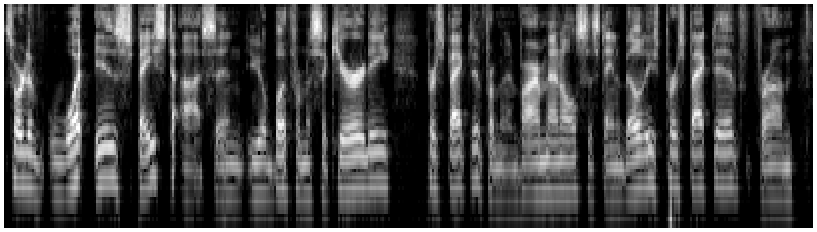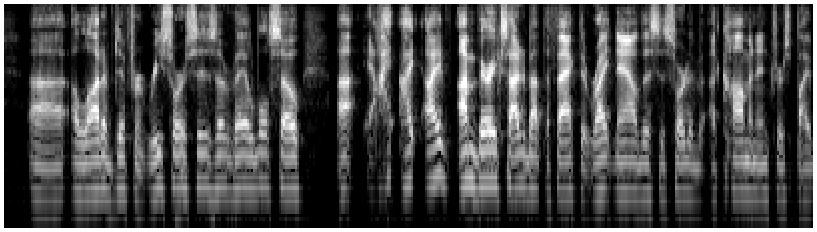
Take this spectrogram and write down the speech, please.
sort of what is space to us, and you know, both from a security perspective, from an environmental sustainability perspective, from uh, a lot of different resources are available. So uh, I, I'm very excited about the fact that right now this is sort of a common interest by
